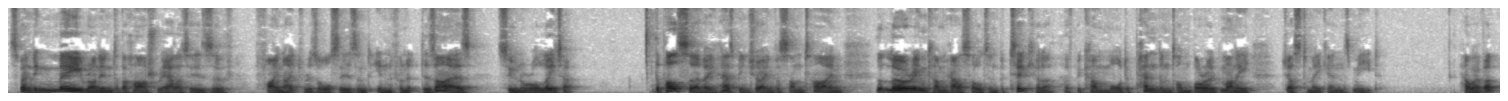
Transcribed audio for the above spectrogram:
spending may run into the harsh realities of finite resources and infinite desires sooner or later. The Pulse survey has been showing for some time that lower income households in particular have become more dependent on borrowed money just to make ends meet. However,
